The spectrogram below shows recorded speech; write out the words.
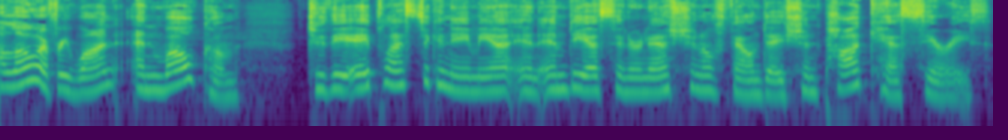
Hello, everyone, and welcome to the Aplastic Anemia and MDS International Foundation podcast series.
